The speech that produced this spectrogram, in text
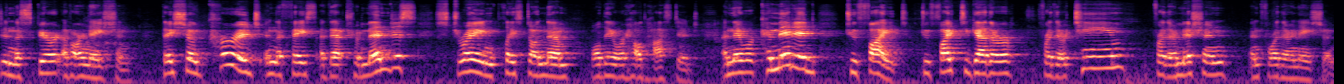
in the spirit of our nation. They showed courage in the face of that tremendous strain placed on them while they were held hostage. And they were committed to fight, to fight together for their team, for their mission, and for their nation.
